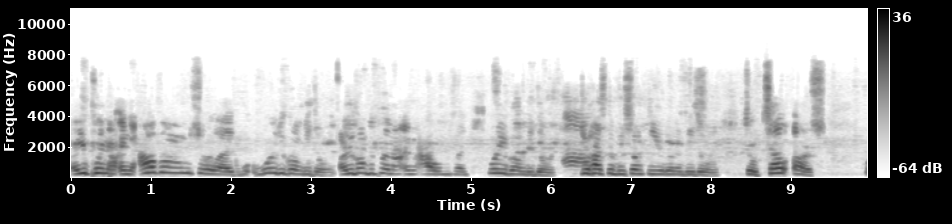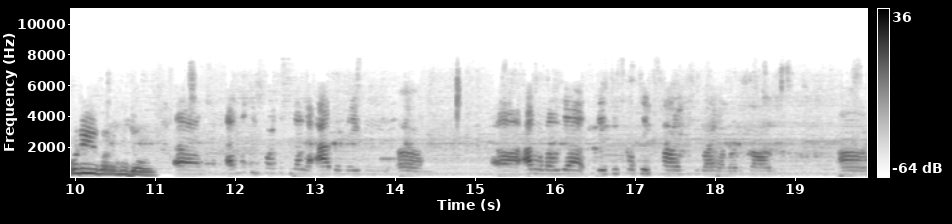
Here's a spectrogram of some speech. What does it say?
are you putting out any albums or like wh- what are you going to be doing? Are you going to be putting out any albums? Like, what are you going to be doing? There um, has to be something you're going to be doing. So tell us, what are you going to be doing? um, I'm looking forward to putting on an album maybe. Um, uh, I don't know yet. It's just gonna take time to write a lot of songs. Um,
